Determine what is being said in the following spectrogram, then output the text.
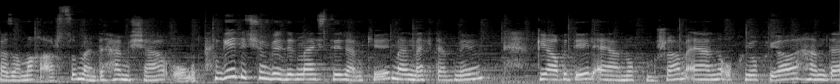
qazanmaq arzusu məndə həmişə olub. Qeyd üçün bildirmək istəyirəm ki, mən məktəbimi qiyabı deyil, əyani oxumuşam. Əyani oxuya-oxuya həm də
